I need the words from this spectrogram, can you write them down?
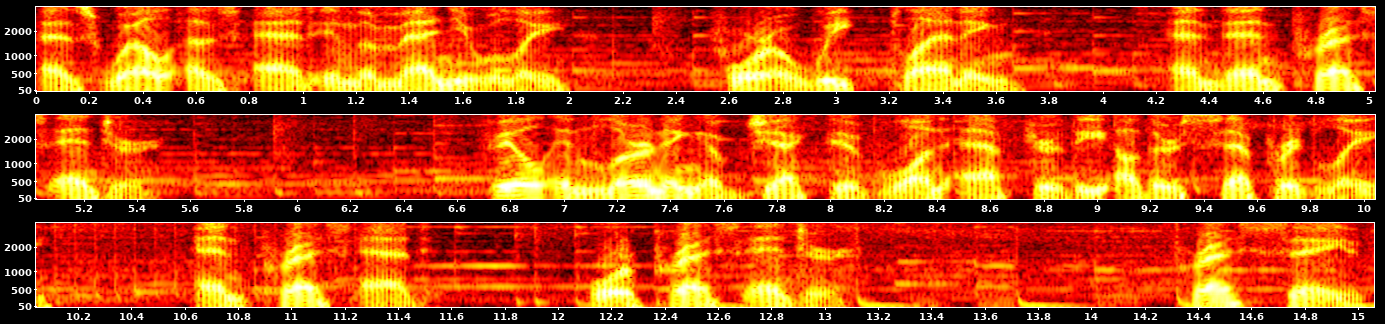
as well as add in the manually, for a week planning, and then press enter. Fill in learning objective one after the other separately, and press add, or press enter. Press save.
